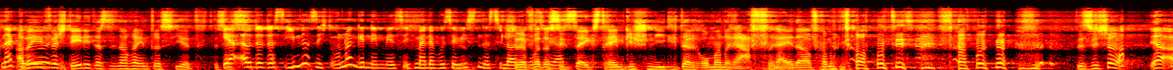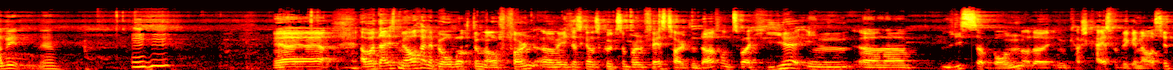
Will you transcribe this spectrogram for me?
Na. Aber ich verstehe dich, dass das nachher interessiert. Das Ja, ist, oder dass ihm das nicht unangenehm ist. Ich meine, er muss ja wissen, dass die Leute Stell dir vor, da sitzt ein extrem geschniegelter Roman Raffreiter auf einmal da und ist, das ist schon, ja, aber, ja. Ja, ja, ja. Aber da ist mir auch eine Beobachtung aufgefallen, äh, wenn ich das ganz kurz einmal festhalten darf. Und zwar hier in äh, Lissabon oder in Cascais, wo wir genau sind,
